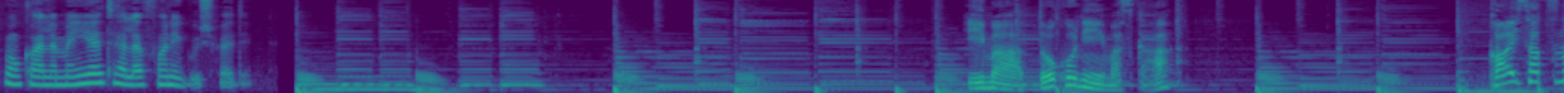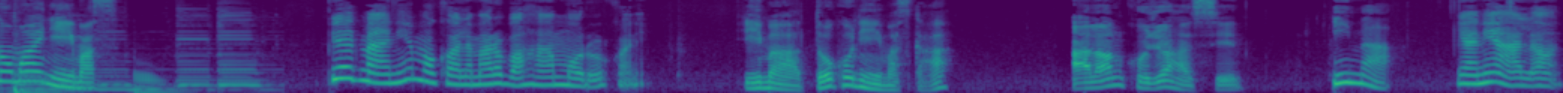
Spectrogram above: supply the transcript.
یک مکالمه تلفنی گوش بدید. 今どこにいますか改札の前にいます بیاید معنی مکالمه رو با هم مرور کنیم. 今どこにいますか الان کجا هستید؟ ایما. یعنی الان.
